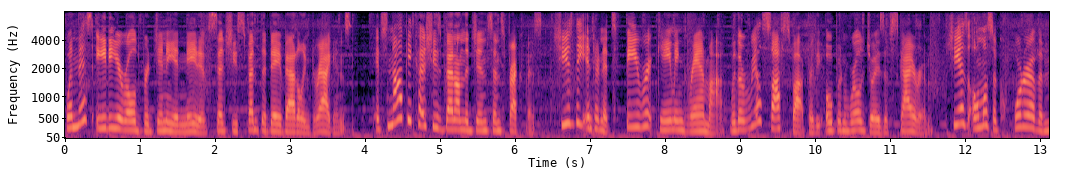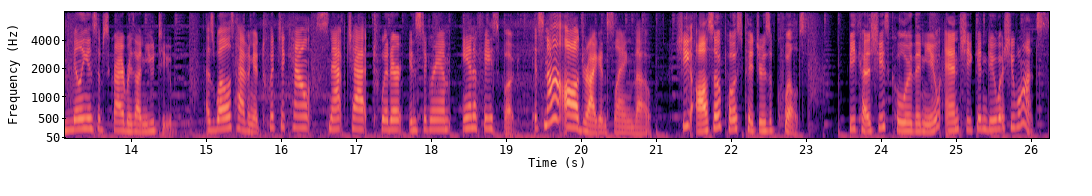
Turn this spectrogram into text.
When this 80 year old Virginian native said she spent the day battling dragons, it's not because she's been on the gin since breakfast. She's the internet's favorite gaming grandma with a real soft spot for the open world joys of Skyrim. She has almost a quarter of a million subscribers on YouTube, as well as having a Twitch account, Snapchat, Twitter, Instagram, and a Facebook. It's not all dragon slaying though. She also posts pictures of quilts because she's cooler than you and she can do what she wants.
